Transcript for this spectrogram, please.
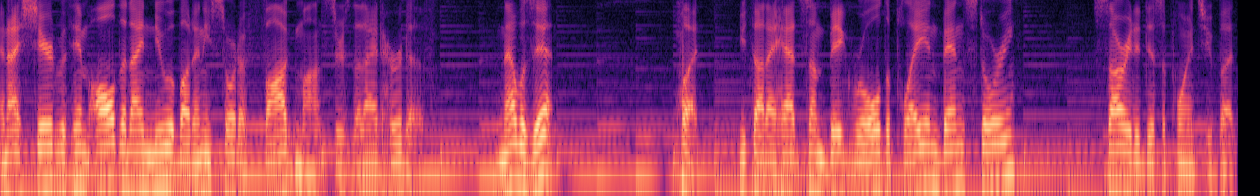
And I shared with him all that I knew about any sort of fog monsters that I'd heard of. And that was it. What, you thought I had some big role to play in Ben's story? Sorry to disappoint you, but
